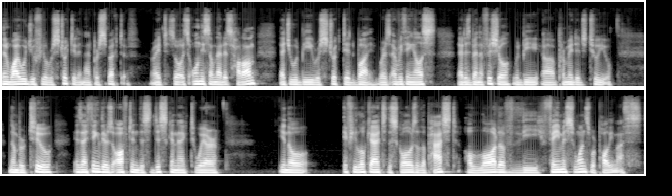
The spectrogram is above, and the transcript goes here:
then why would you feel restricted in that perspective, right? So it's only something that is haram that you would be restricted by, whereas everything else that is beneficial would be uh, permitted to you. Number two is I think there's often this disconnect where, you know, if you look at the scholars of the past, a lot of the famous ones were polymaths.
